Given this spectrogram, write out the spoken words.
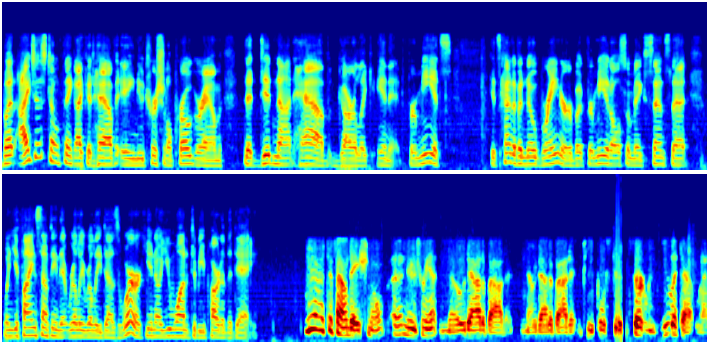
But I just don't think I could have a nutritional program that did not have garlic in it. For me, it's it's kind of a no-brainer, but for me, it also makes sense that when you find something that really, really does work, you know, you want it to be part of the day. Yeah, it's a foundational uh, nutrient, no doubt about it, no doubt about it, and people should certainly view it that way.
